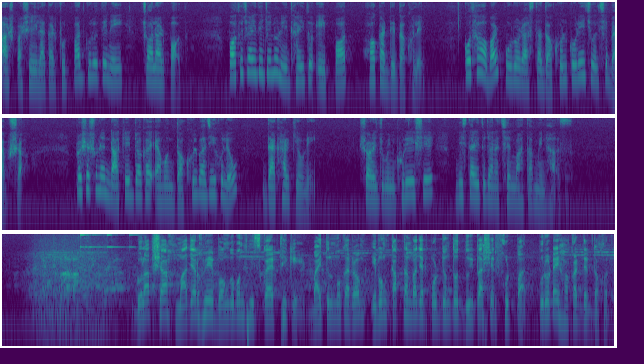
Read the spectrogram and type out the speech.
আশপাশের এলাকার ফুটপাতগুলোতে নেই চলার পথ। পথচারীদের জন্য নির্ধারিত এই পথ হকারদের দখলে। কোথাও আবার পুরো রাস্তা দখল করেই চলছে ব্যবসা। প্রশাসনের নাকের ডগায় এমন দখলবাজি হলেও দেখার কেউ নেই। সরেজমিন ঘুরে এসে বিস্তারিত জানাচ্ছেন মাহতাব মিনহাস। গোলাপ শাহ মাজার হয়ে বঙ্গবন্ধু স্কোয়ার থেকে বাইতুল মোকাররম এবং কাপ্তান বাজার পর্যন্ত দুই পাশের ফুটপাত পুরোটাই হকারদের দখলে।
